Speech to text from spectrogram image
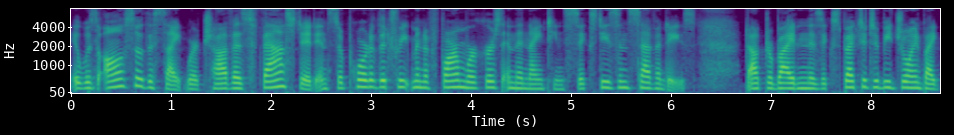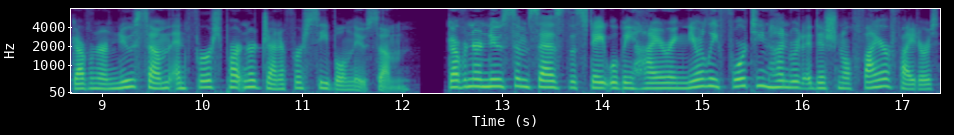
It was also the site where Chavez fasted in support of the treatment of farm workers in the 1960s and 70s. Dr. Biden is expected to be joined by Governor Newsom and first partner Jennifer Siebel Newsom. Governor Newsom says the state will be hiring nearly 1,400 additional firefighters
